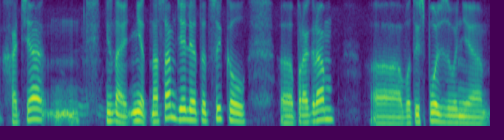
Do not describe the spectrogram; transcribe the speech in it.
хотя, не знаю, нет, на самом деле это цикл э, программ вот использование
